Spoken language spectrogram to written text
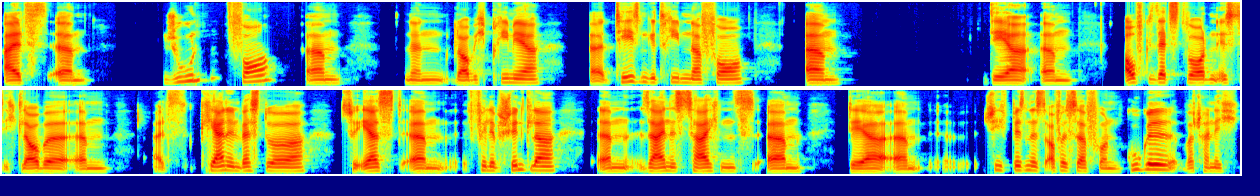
als ähm, June-Fonds, ähm, ein, glaube ich, primär äh, thesengetriebener Fonds, ähm, der ähm, aufgesetzt worden ist. Ich glaube, ähm, als Kerninvestor zuerst ähm, Philipp Schindler, ähm, seines Zeichens der Chief Business Officer von Google, wahrscheinlich,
